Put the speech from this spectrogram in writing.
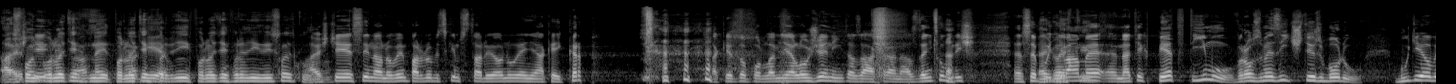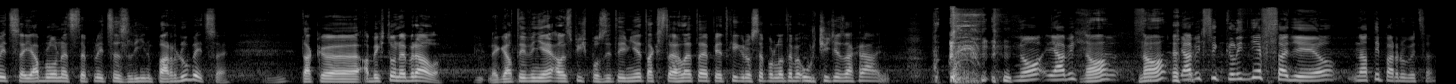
Aspoň ještě- podle těch, ne, podle, těch je. prvních, podle těch prvních výsledků. A no. ještě jestli na novém pardubickém stadionu je nějaký krp, tak je to podle mě ložený, ta záchrana. Zdeňku, když se podíváme na těch pět týmů v rozmezí čtyř bodů, Budějovice, Jablonec, Teplice, Zlín, Pardubice, tak eh, abych to nebral negativně, ale spíš pozitivně, tak z téhle té pětky, kdo se podle tebe určitě zachrání? No, já bych, No, no. já bych si klidně vsadil na ty Pardubice.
